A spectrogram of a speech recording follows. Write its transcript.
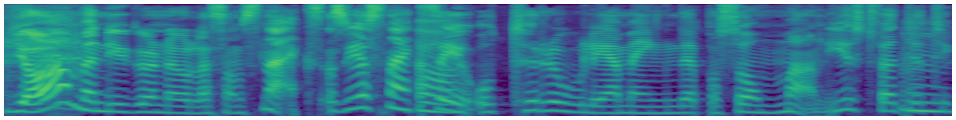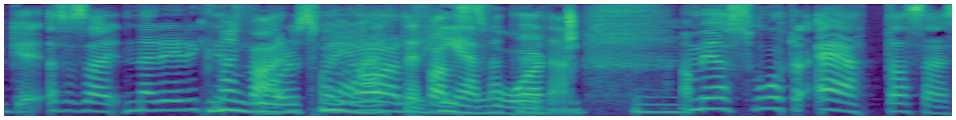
Jag använder ju granola som snacks. Alltså jag snacksar Ja. Mm. ju otroliga mängder på sommaren. Just för att jag tycker, alltså så här, när det är riktigt Man varmt har jag i alla fall svårt. Mm. ja, men jag har svårt att äta så här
